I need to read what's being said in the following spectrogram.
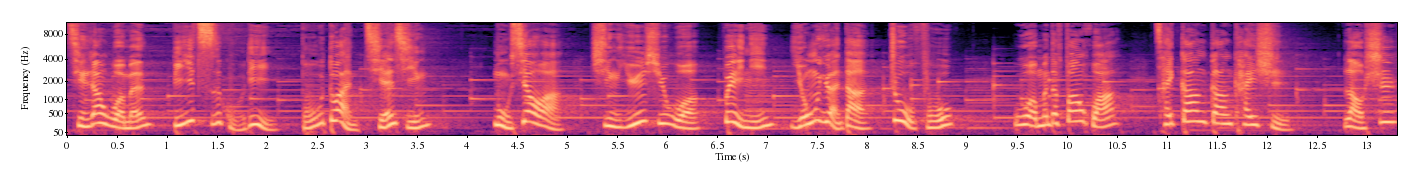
请让我们彼此鼓励，不断前行。母校啊，请允许我为您永远的祝福。我们的芳华才刚刚开始，老师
